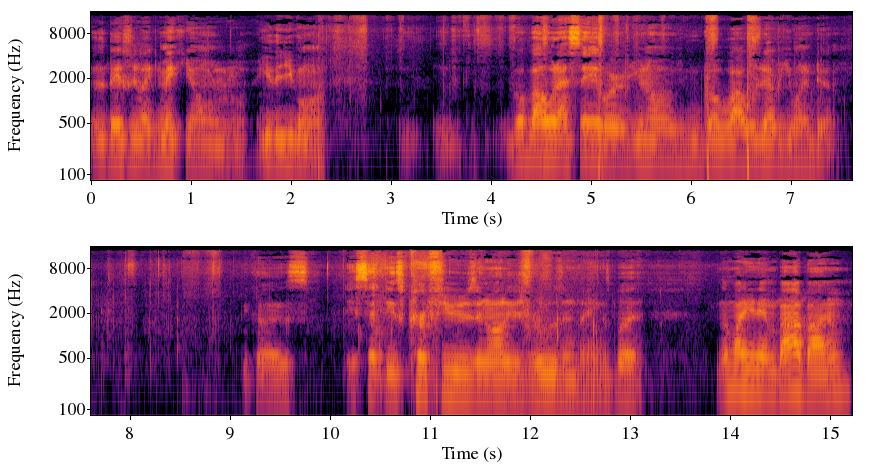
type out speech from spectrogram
It was basically like you make your own rule. Either you gonna go by what I say, or you know you go by whatever you want to do. Because they set these curfews and all these rules and things, but nobody didn't buy by them.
